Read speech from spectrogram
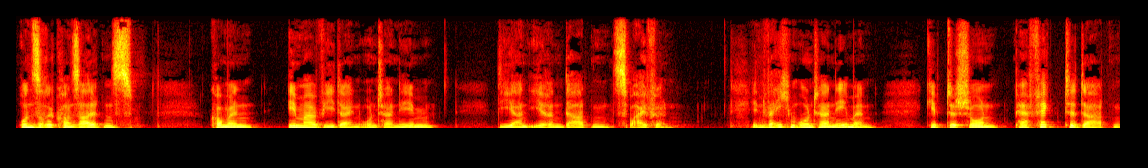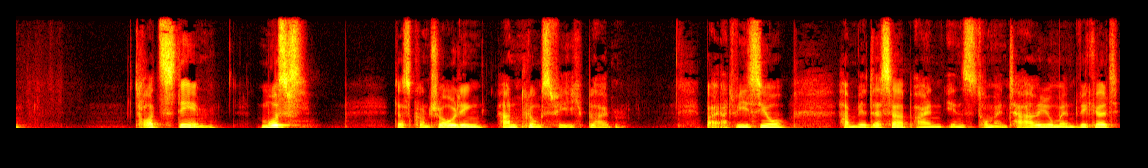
Unsere Consultants kommen immer wieder in Unternehmen, die an ihren Daten zweifeln. In welchem Unternehmen gibt es schon perfekte Daten? Trotzdem muss das Controlling handlungsfähig bleiben. Bei Advisio haben wir deshalb ein Instrumentarium entwickelt,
